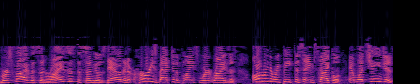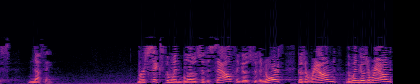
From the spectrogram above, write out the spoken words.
Verse 5, the sun rises, the sun goes down, and it hurries back to the place where it rises, only to repeat the same cycle. And what changes? Nothing. Verse 6, the wind blows to the south and goes to the north, goes around, the wind goes around,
